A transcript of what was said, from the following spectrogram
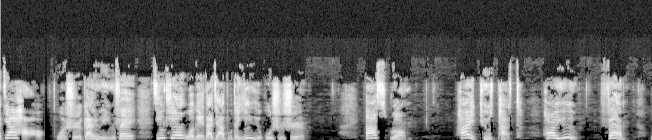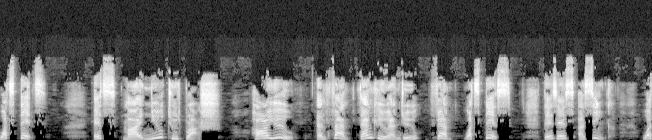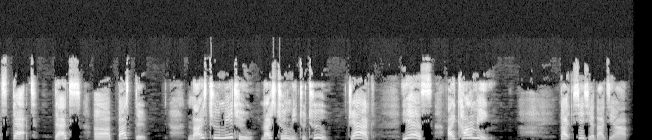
大家好，我是甘云飞。今天我给大家读的英语故事是 Bathroom。Hi, toothpaste. How are you? Fan, what's this? It's my new toothbrush. How are you? And Fan, thank you, and you? Fan, what's this? This is a sink. What's that? That's a bathtub. Nice to meet you. Nice to meet you too. Jack. Yes, I coming. 大谢谢大家。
